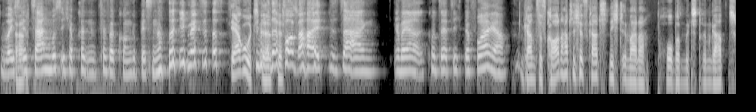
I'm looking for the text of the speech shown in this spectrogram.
Weil ich Ja. jetzt sagen muss, ich habe gerade einen Pfefferkorn gebissen. Also ich möchte das Ja gut, äh, oder das vorbehalten sagen. Aber ja, grundsätzlich davor, ja. ganzes Korn hatte ich jetzt gerade nicht in meiner Probe mit drin gehabt.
